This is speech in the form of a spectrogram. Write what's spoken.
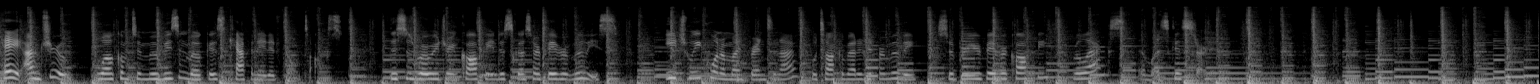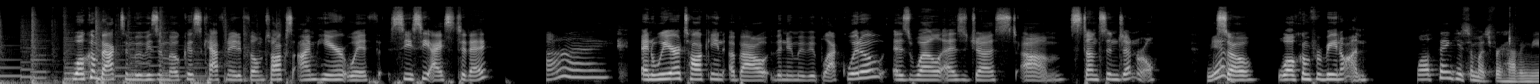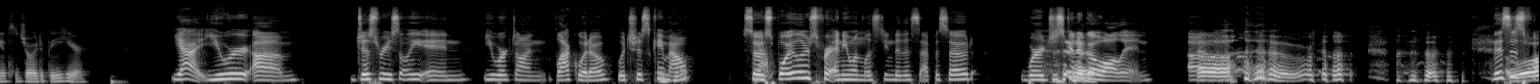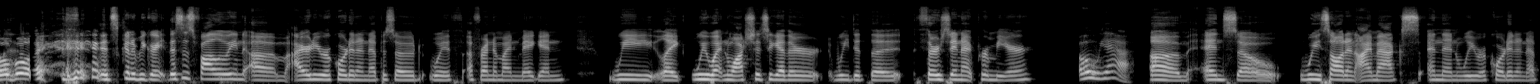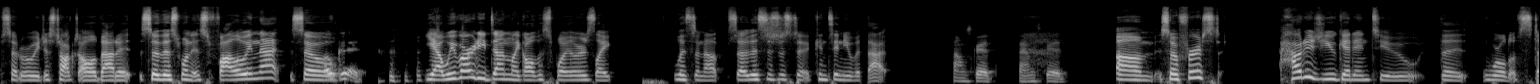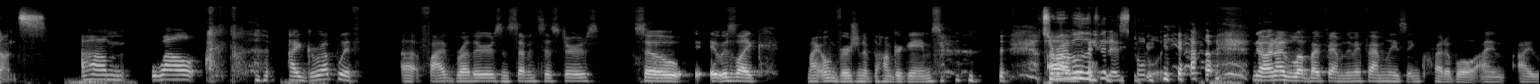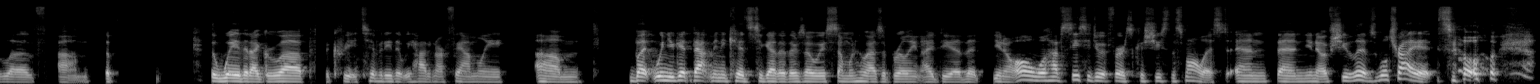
Hey, I'm Drew. Welcome to Movies and Mocha's Caffeinated Film Talks. This is where we drink coffee and discuss our favorite movies. Each week, one of my friends and I will talk about a different movie. So brew your favorite coffee, relax, and let's get started. Welcome back to Movies and Mocha's Caffeinated Film Talks. I'm here with Cece Ayres today, Hi. and we are talking about the new movie Black Widow as well as just um, stunts in general. Yeah. So, welcome for being on. Well, thank you so much for having me. It's a joy to be here. Yeah, you were um just recently in you worked on Black Widow, which just came Mhm. out. So Yeah. spoilers for anyone listening to this episode. We're just gonna go all in. Um, oh, this is oh fo- boy. it's gonna be great. This is following um I already recorded an episode with a friend of mine, Megan. We like we went and watched it together. We did the Thursday night premiere. oh yeah. Um and so we saw it in IMAX and then we recorded an episode where we just talked all about it. So this one is following that. So Oh good. yeah, we've already done like all the spoilers, like listen up. So this is just to continue with that. Sounds good. Sounds good. Um, so first, how did you get into the world of stunts? Um, well, I grew up with uh, five brothers and seven sisters, so it- it was like my own version of the Hunger Games. Survival Um, of the fittest, totally. yeah. No, and I love my family. My family is incredible. I I love um, the the way that I grew up, the creativity that we had in our family. Um, but when you get that many kids together, there's always someone who has a brilliant idea that you know, oh, we'll have Cece do it first because she's the smallest, and then you know, if she lives, we'll try it. So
